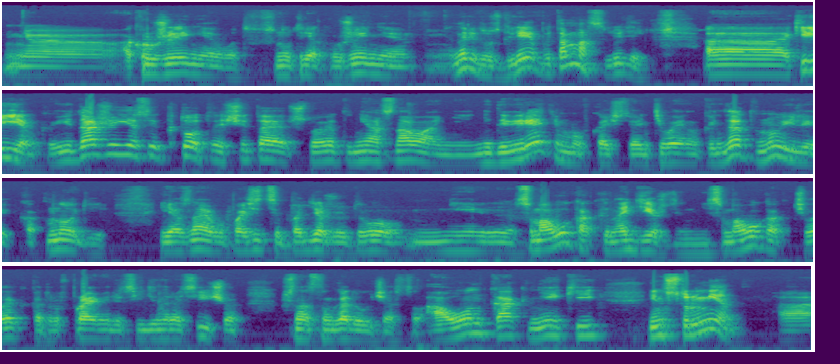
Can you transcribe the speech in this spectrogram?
окружение, вот внутри окружения, наряду с Глебой, там масса людей, а, Кириенко. И даже если кто-то считает, что это не основание не доверять ему в качестве антивоенного кандидата, ну или, как многие, я знаю, в оппозиции поддерживают его не самого, как и Надеждин, не самого, как человека, который в праймере с Единой России еще в 2016 году участвовал, а он как некий инструмент а,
